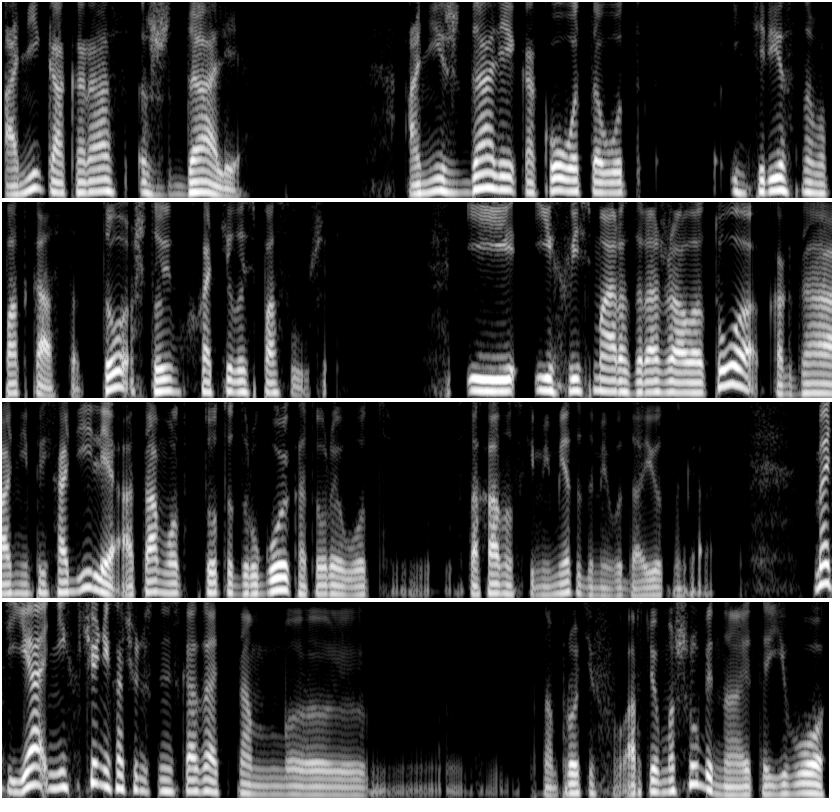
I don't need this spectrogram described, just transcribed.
они как раз ждали. Они ждали какого-то вот интересного подкаста, то, что им хотелось послушать. И их весьма раздражало то, когда они приходили, а там вот кто-то другой, который вот стахановскими методами выдает на гора. Понимаете, я ничего не хочу не сказать там, э, там против Артема Шубина, это его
